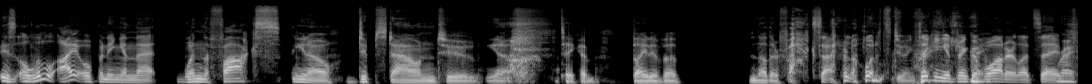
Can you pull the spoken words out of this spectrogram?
is a little eye opening in that when the fox, you know, dips down to, you know, take a bite of a another fox. I don't know what it's doing. Taking a drink Right. of water, let's say. Right.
